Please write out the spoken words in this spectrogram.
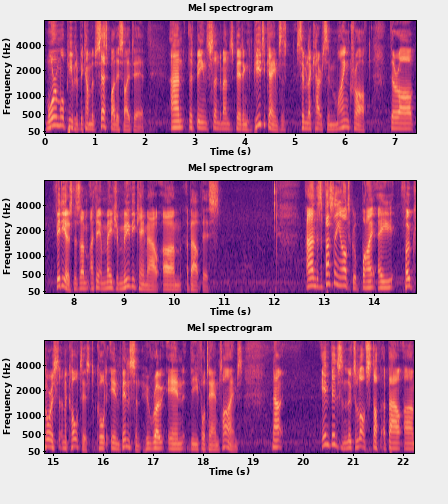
More and more people have become obsessed by this idea. And there's been Slenderman has appeared in computer games. There's similar characters in Minecraft. There are videos. There's um, I think a major movie came out um, about this. And there's a fascinating article by a folklorist and occultist called Ian Vincent, who wrote in the Fortean Times. Now, Ian Vincent looked a lot of stuff about um,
